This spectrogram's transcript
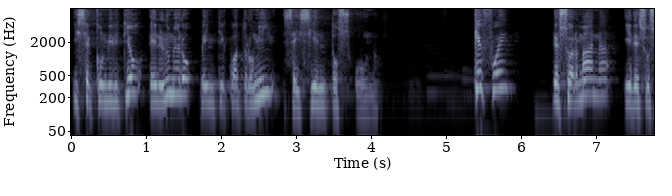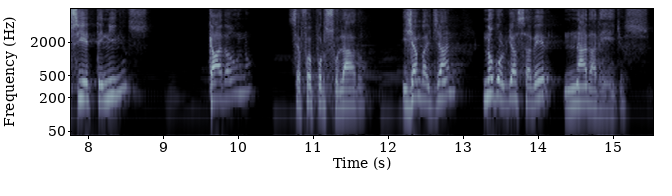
y se convirtió en el número 24.601. ¿Qué fue de su hermana y de sus siete niños? Cada uno se fue por su lado y Jean Valjean no volvió a saber nada de ellos.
